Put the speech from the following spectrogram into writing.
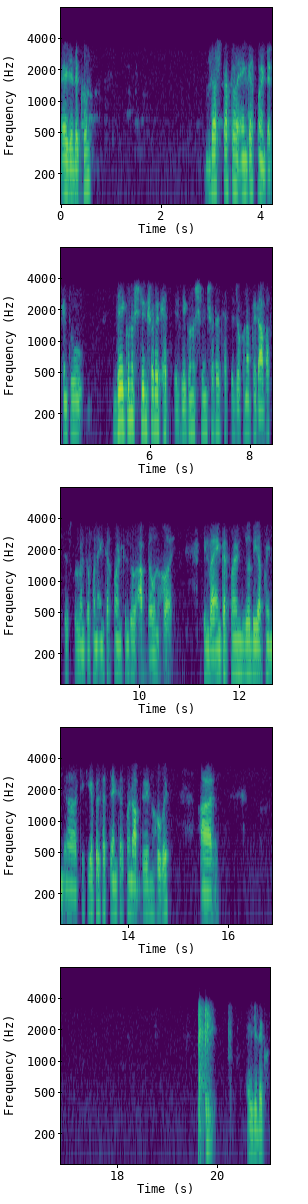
এই যে দেখুন। জাস্ট আপনার অ্যাঙ্কার পয়েন্টটা কিন্তু যে কোনো স্লিং শটের ক্ষেত্রে, যে কোনো স্লিং শটের ক্ষেত্রে যখন আপনি রাবার চেস করবেন, তখন অ্যাঙ্কার পয়েন্ট কিন্তু আপ ডাউন হয়। কিংবা অ্যাঙ্কার পয়েন্ট যদি আপনি টিটিএফ এর ক্ষেত্রে অ্যাঙ্কার পয়েন্ট আপ হবে, আর এই যে দেখুন,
